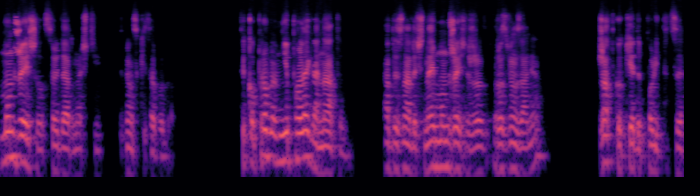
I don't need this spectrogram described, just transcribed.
mądrzejsze od Solidarności związki zawodowe. Tylko problem nie polega na tym, aby znaleźć najmądrzejsze rozwiązania. Rzadko kiedy politycy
